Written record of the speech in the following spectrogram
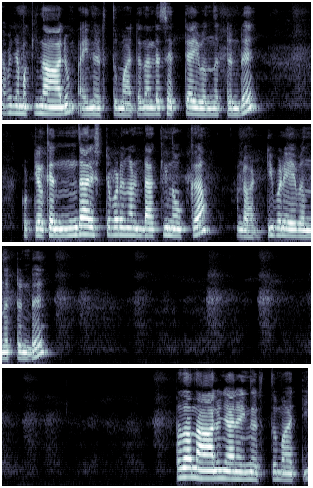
അപ്പോൾ നമുക്ക് ഈ നാലും അതിന് എടുത്ത് മാറ്റാം. നല്ല സെറ്റായി വന്നിട്ടുണ്ട്. കുട്ടികൾക്ക് എന്തായാലും ഇഷ്ടപ്പെടുന്ന ഉണ്ടാക്കി നോക്കുക. കണ്ടോ അടിപൊളിയായി വന്നിട്ടുണ്ട്. അപ്പോൾ അതാ നാലും ഞാൻ അതിന് എടുത്ത് മാറ്റി.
